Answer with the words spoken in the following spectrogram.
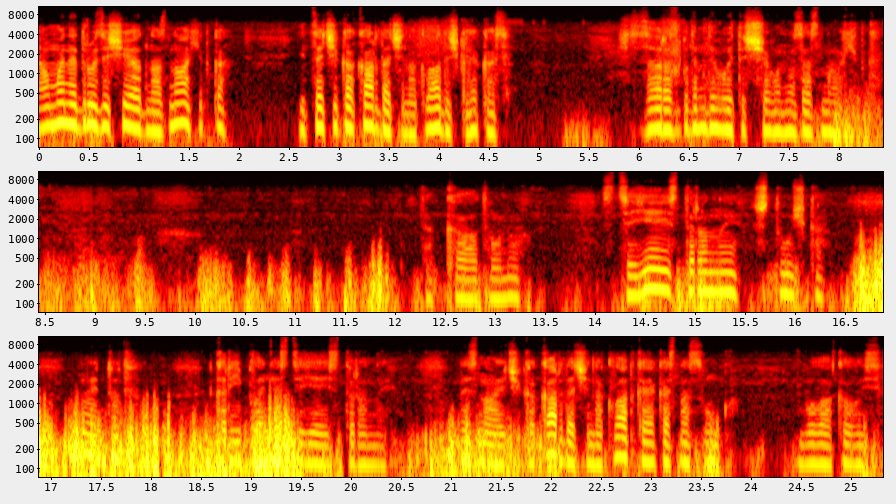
А у мене, друзі, ще одна знахідка. І це чи кокарда, чи накладочка якась. Зараз будемо дивитися, що воно за знахідка. Така от воно. З цієї сторони штучка. Ну і тут кріплення з цієї сторони. Не знаю, чи кокарда, чи накладка якась на сумку була колись.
